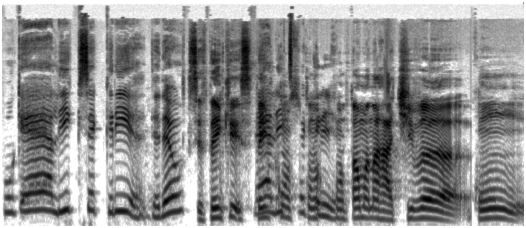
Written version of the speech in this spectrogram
Porque é ali que você cria, entendeu? Você tem que, você É tem que que você con- contar uma narrativa com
